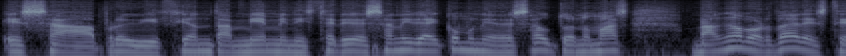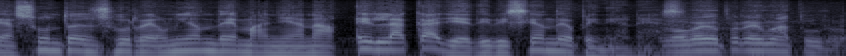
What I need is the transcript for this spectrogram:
esa prohibición, también Ministerio de Sanidad y comunidades autónomas van a abordar este asunto en su reunión de mañana. En la calle, división de opiniones. Lo veo prematuro.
